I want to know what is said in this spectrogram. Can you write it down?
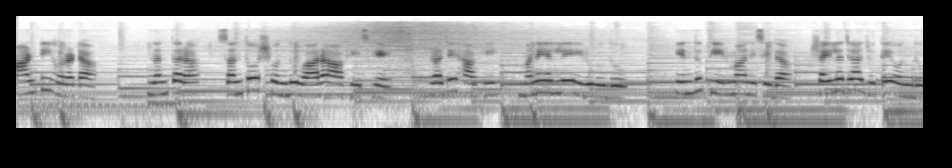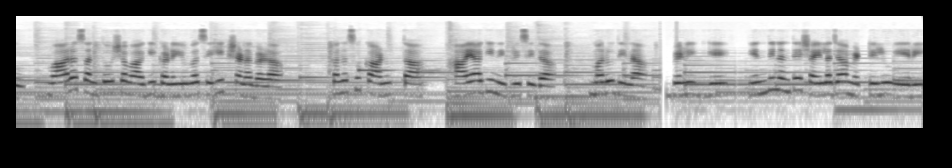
ಆಂಟಿ ಹೊರಟ. ನಂತರ ಸಂತೋಷ್ ಒಂದು ವಾರ ಆಫೀಸ್ಗೆ ರಜೆ ಹಾಕಿ ಮನೆಯಲ್ಲೇ ಇರುವುದು ಎಂದು ತೀರ್ಮಾನಿಸಿದ. ಶೈಲಜಾ ಜೊತೆ ಒಂದು ವಾರ ಸಂತೋಷವಾಗಿ ಕಳೆಯುವ ಸಿಹಿ ಕ್ಷಣಗಳ ಕನಸು ಕಾಣುತ್ತಾ ಹಾಯಾಗಿ ನಿದ್ರಿಸಿದ. ಮರುದಿನ ಬೆಳಿಗ್ಗೆ ಎಂದಿನಂತೆ ಶೈಲಜಾ ಮೆಟ್ಟಿಲು ಏರಿ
